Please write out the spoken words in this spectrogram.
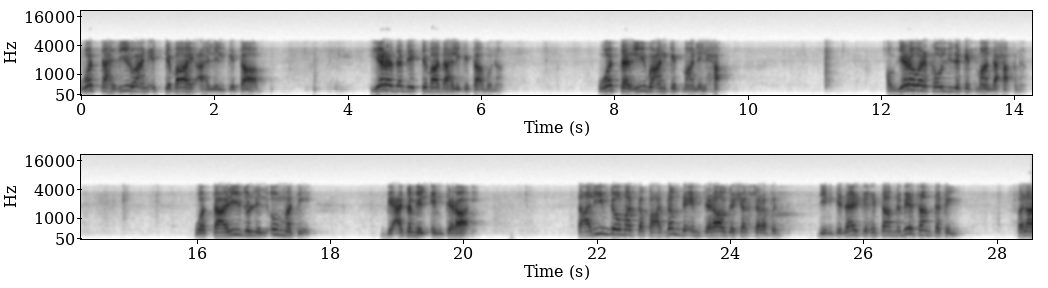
والتحذير عن اتباع اهل الكتاب يرد د اتباع اهل کتابنا والترغيب عن كتمان الحق او يرور کول دي د کتمان د حق نه والتعريض للأمة بعدم الامتراء تعلیم د امت ته په عدم د امتراء او د شک سره په دین کې ظاهر کې خطاب نبی سام ته کوي فلا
